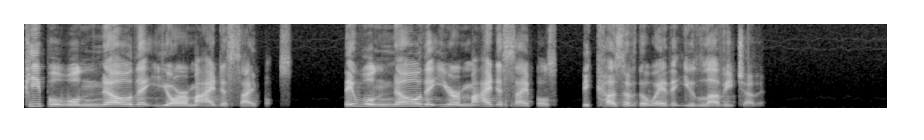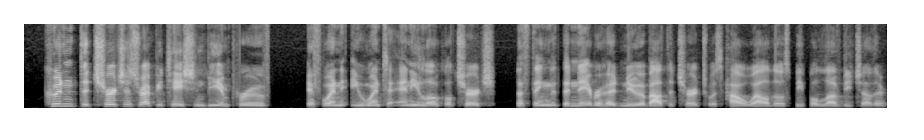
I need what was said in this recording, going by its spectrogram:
people will know that you're my disciples. They will know that you're my disciples because of the way that you love each other. Couldn't the church's reputation be improved if, when you went to any local church, the thing that the neighborhood knew about the church was how well those people loved each other?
